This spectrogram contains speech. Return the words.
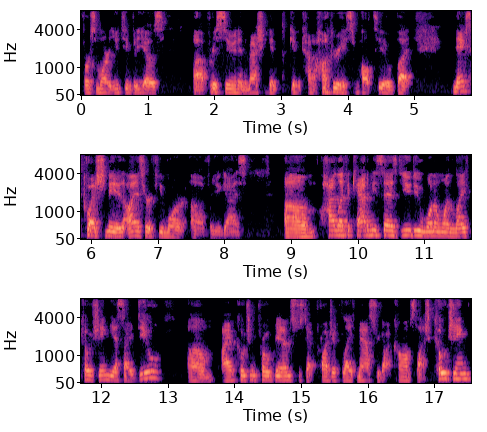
for some more YouTube videos uh, pretty soon, and I'm actually getting, getting kind of hungry as well too. But next question is, I'll answer a few more uh, for you guys. Um, High Life Academy says, "Do you do one-on-one life coaching?" Yes, I do. Um, I have coaching programs just at projectlifemastery.com/coaching.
